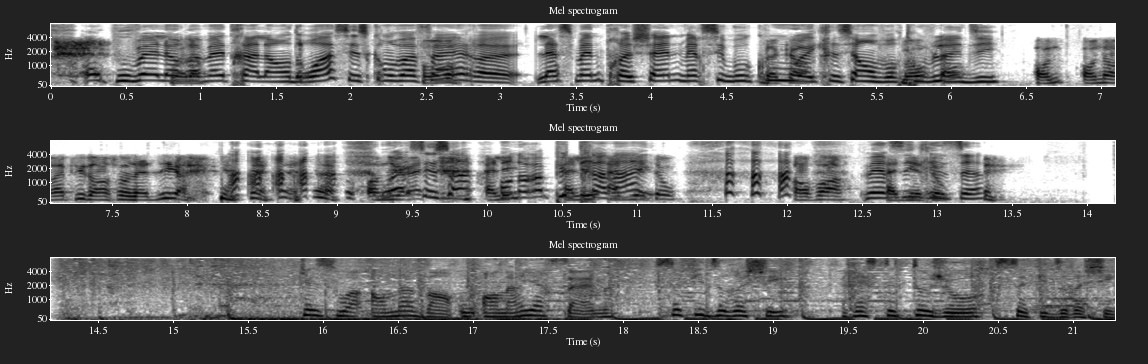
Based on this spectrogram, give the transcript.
on pouvait le voilà. remettre à l'endroit. C'est ce qu'on va faire euh, la semaine prochaine. Merci beaucoup, euh, Christian. On vous retrouve bon, lundi. On n'aurait plus grand-chose à dire. oui, c'est ça. Allez, on n'aura plus allez, de travail. À bientôt. Au revoir. Merci, Christian. Qu'elle soit en avant ou en arrière-scène, Sophie Durocher reste toujours Sophie Durocher.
